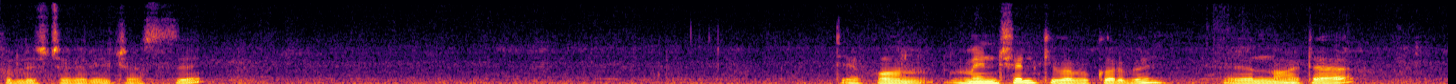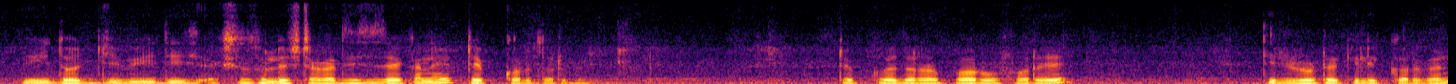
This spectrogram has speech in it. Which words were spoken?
চল্লিশ টাকা রেট আসছে। তো এখন মেনশন কীভাবে করবেন? এজন্য এটা এই দশ জিবি দিয়ে একশো চল্লিশ টাকা দিয়েছে এখানে টেপ করে ধরবেন টেপ করে ধরার পর উপরে থ্রি ডটে ক্লিক করবেন।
